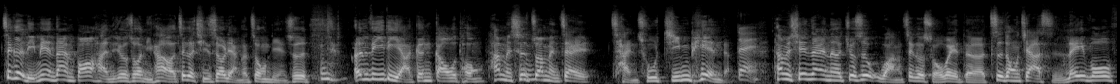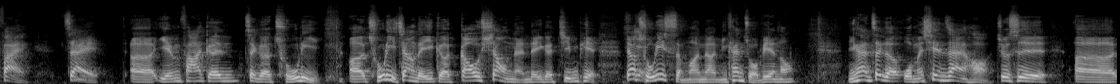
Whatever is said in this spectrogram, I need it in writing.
这个里面当然包含的就是说，你看啊，这个其实有两个重点，就是 NVIDIA 跟高通，他们是专门在。产出晶片的，对，他们现在呢，就是往这个所谓的自动驾驶 Level Five 在呃研发跟这个处理，呃处理这样的一个高效能的一个晶片，要处理什么呢？你看左边哦，你看这个，我们现在哈，就是呃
